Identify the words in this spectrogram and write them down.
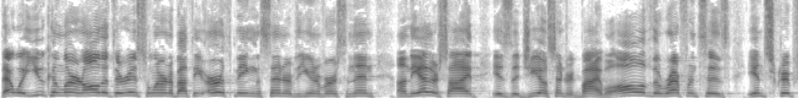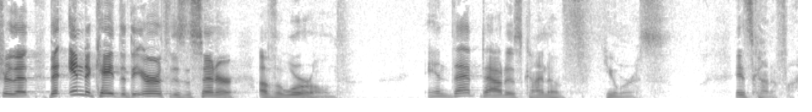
That way you can learn all that there is to learn about the earth being the center of the universe. And then on the other side is the geocentric Bible. All of the references in Scripture that, that indicate that the earth is the center of the world. And that doubt is kind of humorous, it's kind of funny.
